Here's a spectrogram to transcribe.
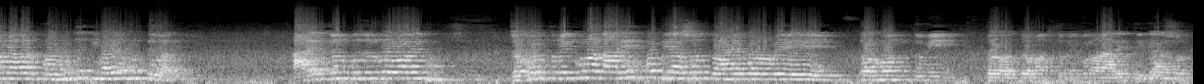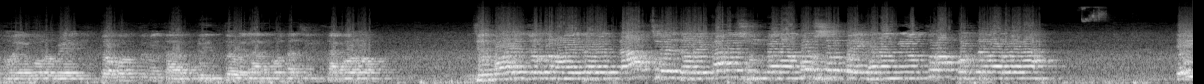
আমি আমার প্রভুতে কীভাবে ভুলতে পারি? আরেকজন বুজুর্গ বলেন যখন তুমি কোন নারীর প্রতি আসক্ত হয়ে পড়বে, তখন তুমি যখন তুমি কোন নারীর দিকে আসক্ত হয়ে পড়বে, তখন তুমি তার বৃদ্ধ বেলার কথা চিন্তা করো। যে বয়স যখন হয়ে যাবে দাঁত চলে যাবে কানে শুনবে না প্রস্রাব পায়খানা নিয়ন্ত্রণ করতে পারবে না এই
